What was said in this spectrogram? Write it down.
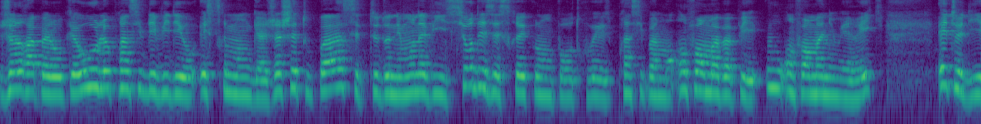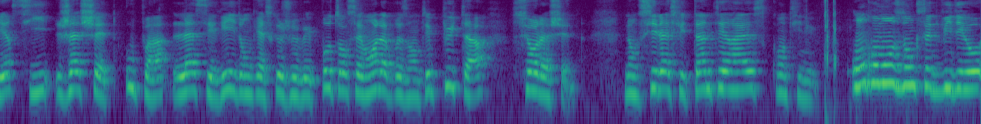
Je le rappelle au cas où, le principe des vidéos extrême manga, j'achète ou pas, c'est de te donner mon avis sur des extraits que l'on peut retrouver principalement en format papier ou en format numérique et te dire si j'achète ou pas la série, donc est-ce que je vais potentiellement la présenter plus tard sur la chaîne. Donc si la suite t'intéresse, continue. On commence donc cette vidéo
